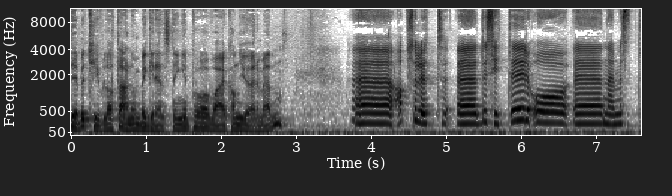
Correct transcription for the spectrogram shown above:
det betyr vel at det er noen begrensninger på hva jeg kan gjøre med den? Uh, absolutt. Uh, du sitter og uh, nærmest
